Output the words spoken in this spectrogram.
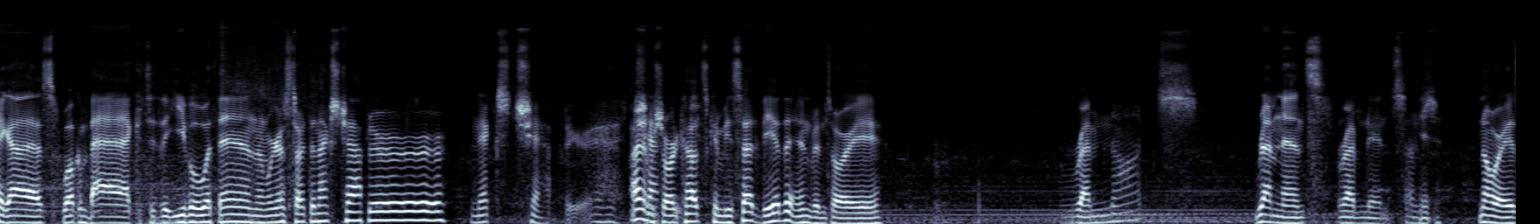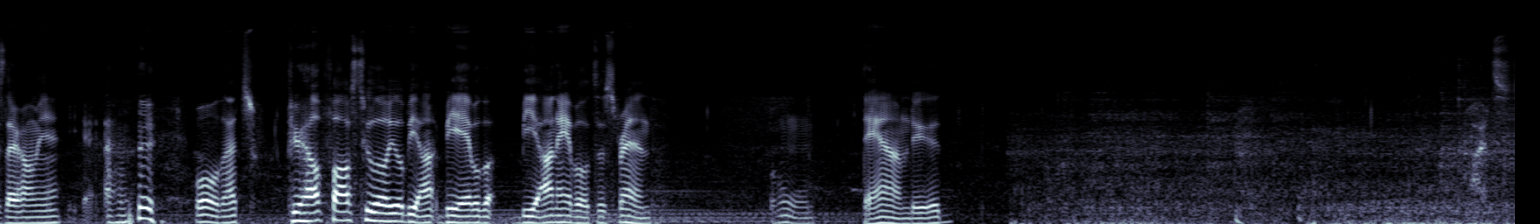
Hey guys, welcome back to The Evil Within, and we're gonna start the next chapter. Next chapter. Item Chapter shortcuts can be set via the inventory. Remnants? Remnants. Remnants. I'm Yeah. No worries there, homie. yeah. well, that's. If your health falls too low, you'll be be able to be unable to sprint. Boom. Damn, dude. What?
